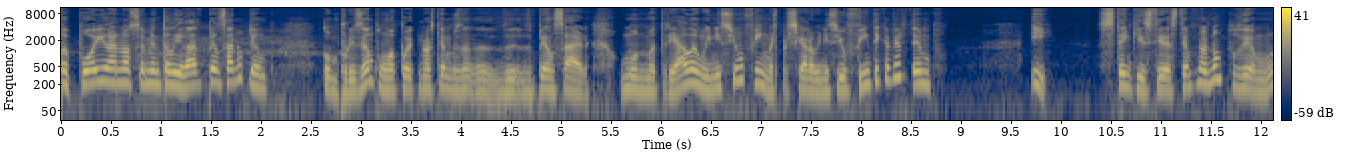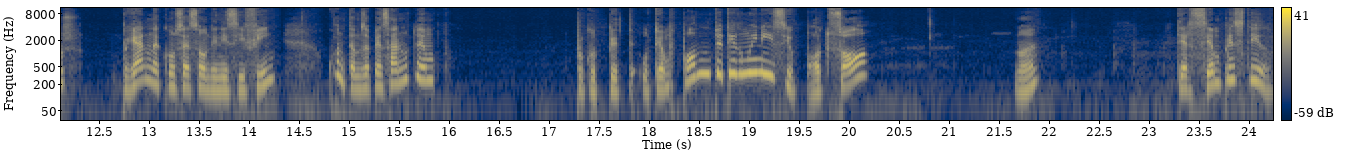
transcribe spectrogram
apoio à nossa mentalidade de pensar no tempo. Como, por exemplo, um apoio que nós temos de, de, pensar o mundo material é um início e um fim, mas para chegar ao início e ao fim tem que haver tempo. E, se tem que existir esse tempo, nós não podemos pegar na concepção de início e fim quando estamos a pensar no tempo. Porque o, o tempo pode não ter tido um início, pode só, não é? Ter sempre existido.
